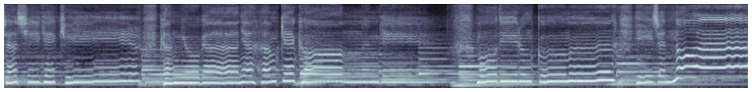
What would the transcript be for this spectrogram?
자식의 길 강요가 아냐 함께 걷는 길. 못 이룬 꿈은 이제 너와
